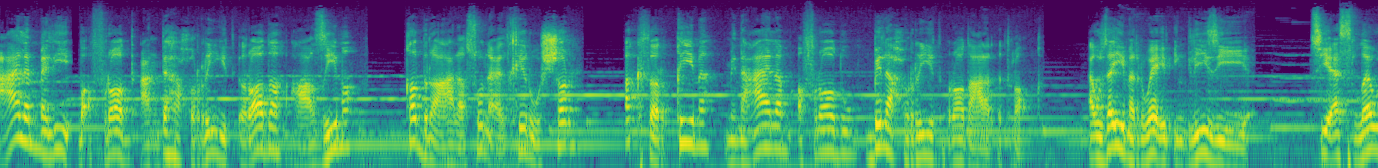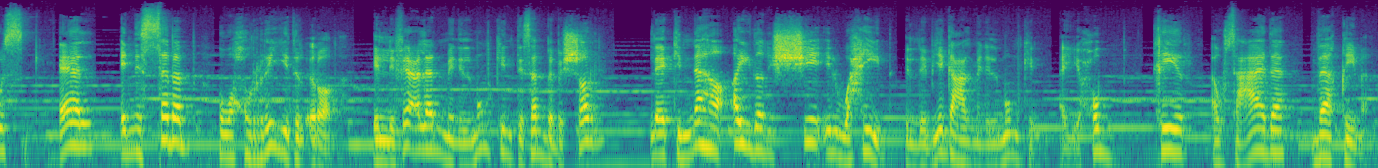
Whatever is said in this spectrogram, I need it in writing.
عالم مليء بأفراد عندها حرية إرادة عظيمة قادرة على صنع الخير والشر أكثر قيمة من عالم أفراده بلا حرية إرادة على الإطلاق. أو زي ما الروائي الإنجليزي سي إس لويس قال إن السبب هو حرية الإرادة اللي فعلا من الممكن تسبب الشر لكنها أيضا الشيء الوحيد اللي بيجعل من الممكن أي حب خير أو سعادة ذا قيمة.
